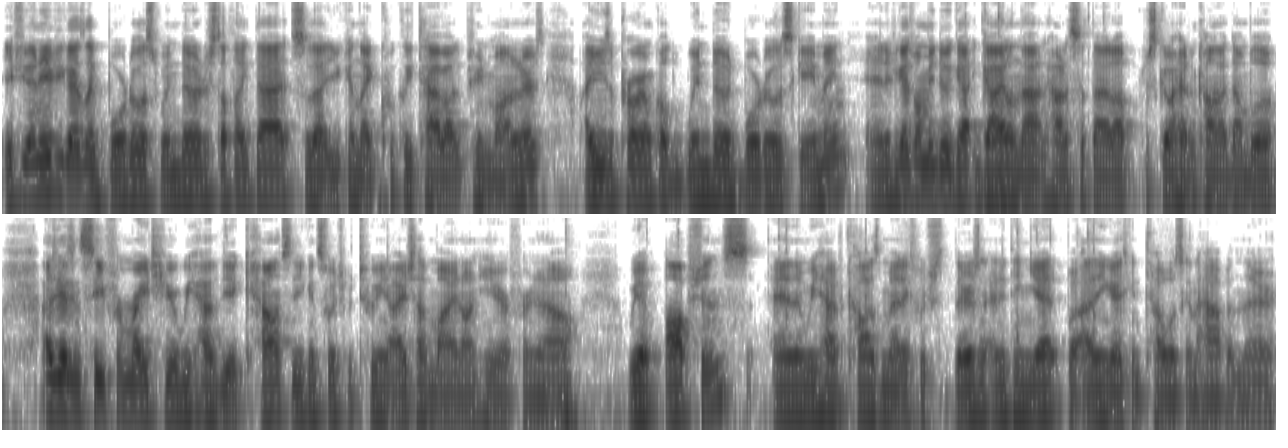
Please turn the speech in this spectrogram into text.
if you, any of you guys like borderless windowed or stuff like that so that you can like quickly tab out between monitors i use a program called windowed borderless gaming and if you guys want me to do a guide on that and how to set that up just go ahead and comment down below as you guys can see from right here we have the accounts that you can switch between i just have mine on here for now we have options and then we have cosmetics which there isn't anything yet but i think you guys can tell what's going to happen there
